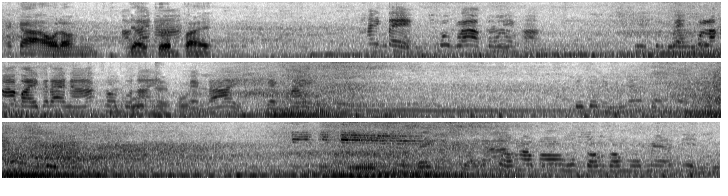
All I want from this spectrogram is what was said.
ไม่กล้าเอาแล้วมันใหญ่เกินไป ให้แตกโชคลาภตรงนี้ค่ะแบ่งคนละห้าใบก็ได้นะชอบตัวไหนแม่โพดแบ่งได้ แบ่งให้เดี๋ยวตัวไหนมันย่างสองบาท เลขมันสวยนะ สองเอาบอหกสองสองหกแม่นี่นี่ดู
